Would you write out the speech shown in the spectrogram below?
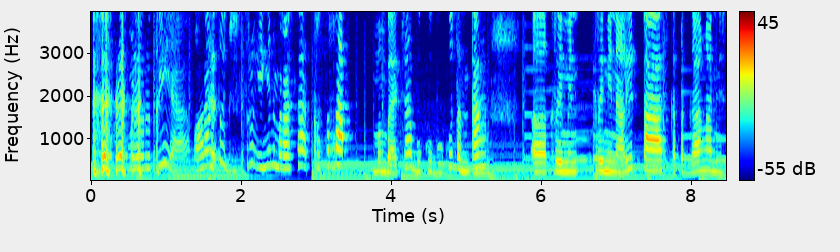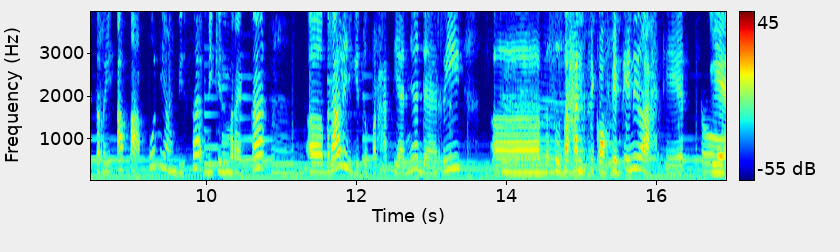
Menurut dia, orang tuh justru ingin merasa terserap membaca buku-buku tentang hmm. uh, krimin kriminalitas, ketegangan, misteri apa pun yang bisa bikin mereka hmm. uh, beralih gitu perhatiannya dari uh, kesusahan si COVID inilah gitu. Iya,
